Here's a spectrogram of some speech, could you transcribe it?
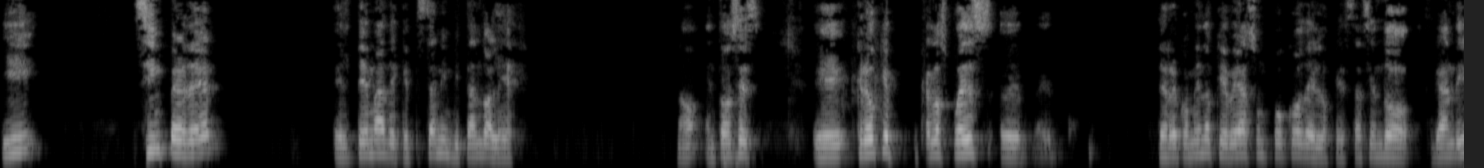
y sin perder el tema de que te están invitando a leer. ¿No? Entonces, eh, creo que, Carlos, puedes, eh, te recomiendo que veas un poco de lo que está haciendo Gandhi,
